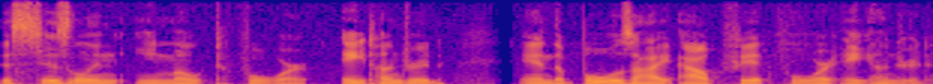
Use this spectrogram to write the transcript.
the sizzling emote for 800 and the bullseye outfit for 800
